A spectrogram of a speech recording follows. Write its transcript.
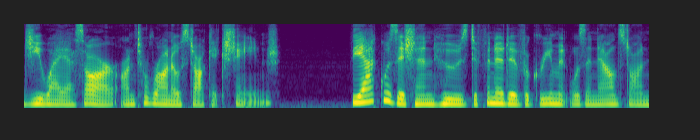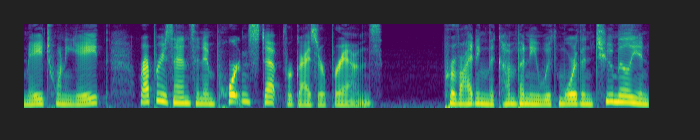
GYSR, on Toronto Stock Exchange. The acquisition, whose definitive agreement was announced on May 28th, represents an important step for Geyser Brands. Providing the company with more than $2 million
